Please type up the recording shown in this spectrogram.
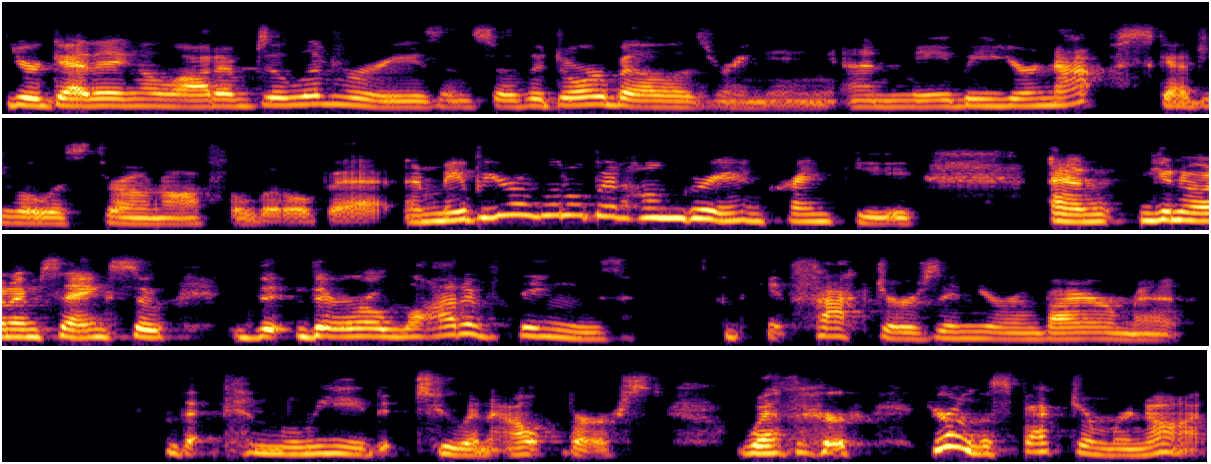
you're getting a lot of deliveries. And so the doorbell is ringing, and maybe your nap schedule is thrown off a little bit, and maybe you're a little bit hungry and cranky. And you know what I'm saying? So th- there are a lot of things, eh, factors in your environment that can lead to an outburst, whether you're on the spectrum or not.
